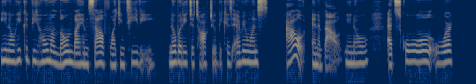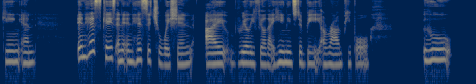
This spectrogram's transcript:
you know, he could be home alone by himself watching TV, nobody to talk to because everyone's out and about, you know, at school, working. And in his case and in his situation, I really feel that he needs to be around people who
